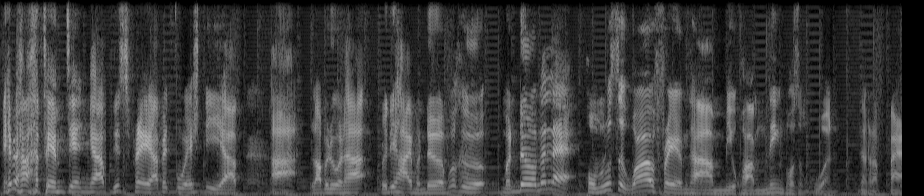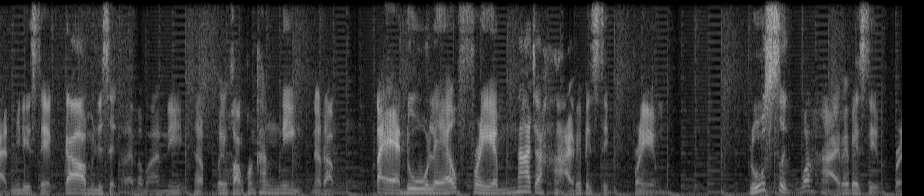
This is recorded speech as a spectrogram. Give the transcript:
เอฟเฟรมเจนครับดิสเพลย์ครับเป็น Full HD ครับ อ่า เราไปดูนะฮะเวทีไฮเหมือนเดิมก็คือเหมือนเดิมนั่นแหละ ผมรู้สึกว่าเฟรมไทม์มีความนิ่งพอสมควรนะครับ8มิลลิเซก9มิลลิเซกอะไรประมาณนี้นะครับเป็นความค่อนข้างนิ่งนะครับแต่ดูแล้วเฟรมน่าจะหายไปเป็น 10 เฟรม รู้สึกว่าหายไปเป็น 10 เฟร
